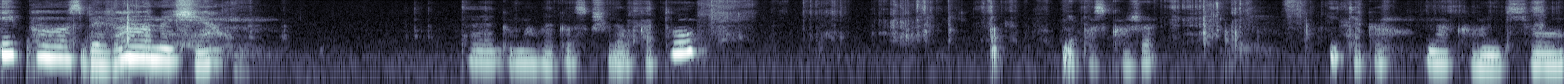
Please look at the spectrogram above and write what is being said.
I pozbywamy się tego małego skrzydełka tu. O, nie poskorzę. I tego na końcu.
